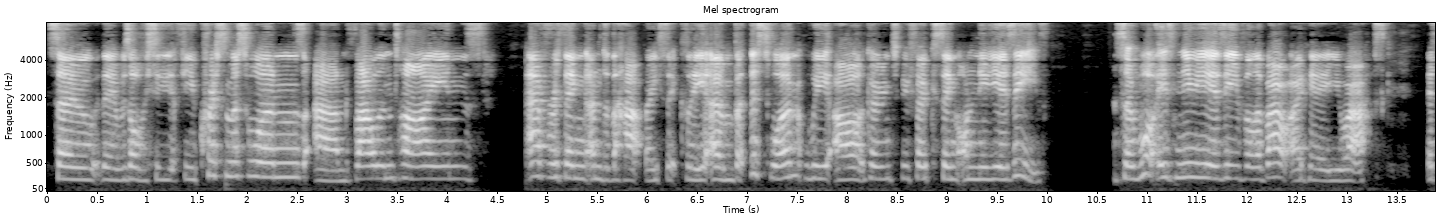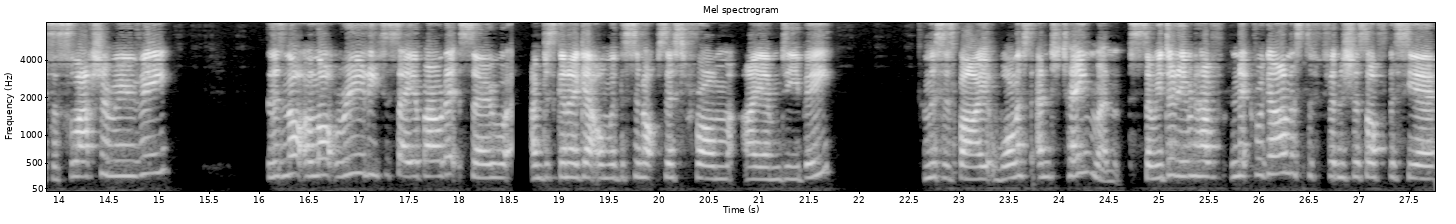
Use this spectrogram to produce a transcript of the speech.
So there was obviously a few Christmas ones and Valentine's, everything under the hat basically. Um, but this one, we are going to be focusing on New Year's Eve. So, what is New Year's Evil about? I hear you ask. It's a slasher movie. There's not a lot really to say about it, so I'm just going to get on with the synopsis from IMDb. And this is by Wallace Entertainment. So we don't even have Nick Reganis to finish us off this year.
